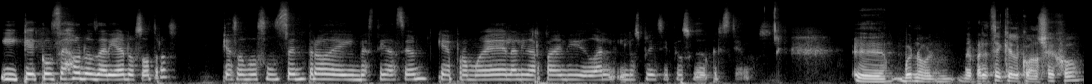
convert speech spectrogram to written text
¿Y qué consejo nos daría a nosotros, que somos un centro de investigación que promueve la libertad individual y los principios judeocristianos? Eh, bueno, me parece que el consejo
